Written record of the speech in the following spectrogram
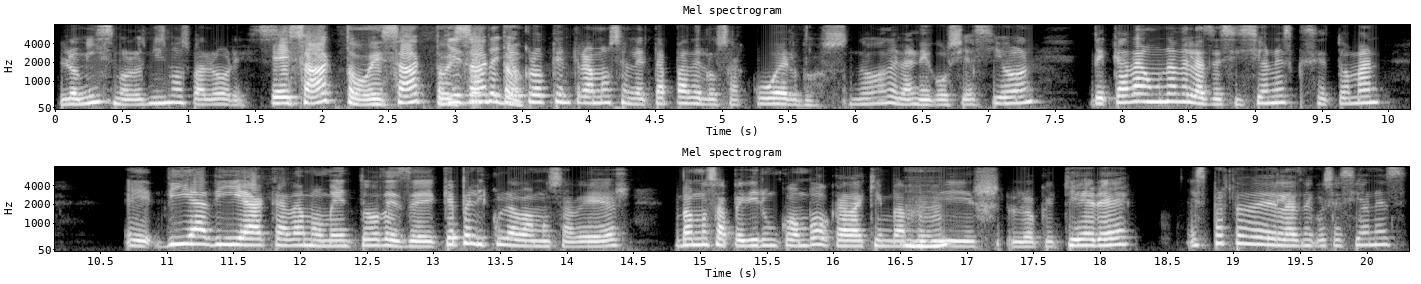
lo mismo, los mismos valores. Exacto, exacto, Y es exacto. donde yo creo que entramos en la etapa de los acuerdos, ¿no? De la negociación, de cada una de las decisiones que se toman eh, día a día, cada momento, desde qué película vamos a ver, vamos a pedir un combo, cada quien va a pedir lo que quiere. Es parte de las negociaciones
